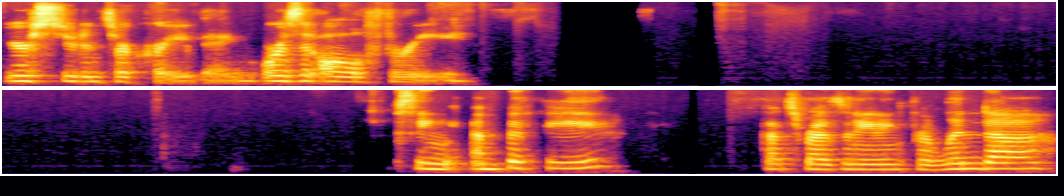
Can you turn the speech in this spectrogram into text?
your students are craving or is it all three? Seeing empathy that's resonating for linda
